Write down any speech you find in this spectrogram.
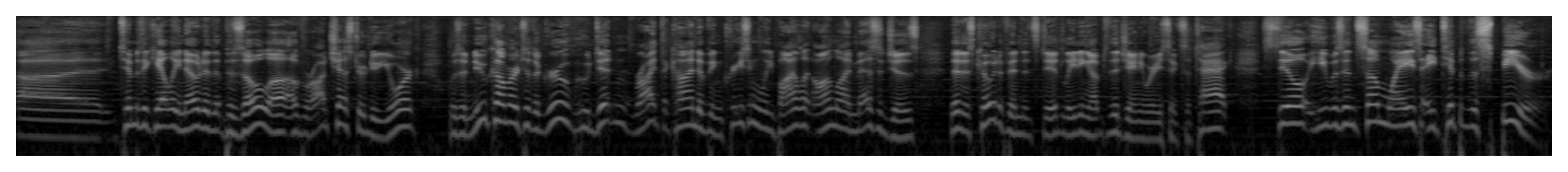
Uh, Timothy Kelly noted that Pezzola of Rochester, New York, was a newcomer to the group who didn't write the kind of increasingly violent online messages that his co defendants did leading up to the January 6th attack. Still, he was in some ways a tip of the spear.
